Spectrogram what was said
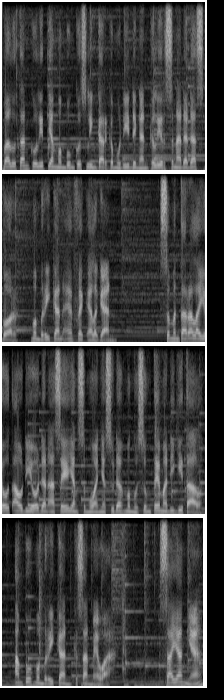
Balutan kulit yang membungkus lingkar kemudi dengan kelir senada dashboard, memberikan efek elegan. Sementara layout audio dan AC yang semuanya sudah mengusung tema digital, ampuh memberikan kesan mewah. Sayangnya,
